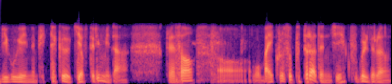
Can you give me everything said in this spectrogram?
미국에 있는 빅테크 기업들입니다. 그래서 어, 뭐 마이크로소프트라든지 구글들은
